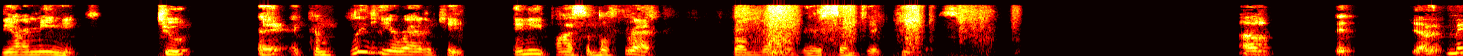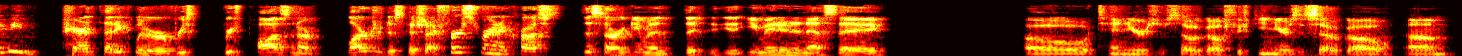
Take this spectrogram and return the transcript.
the Armenians, to uh, completely eradicate any possible threat from one of their subject peoples. Um, yeah, maybe parenthetically or a brief, brief pause in our larger discussion. I first ran across this argument that you made in an essay, oh, 10 years or so ago, 15 years or so ago, um,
